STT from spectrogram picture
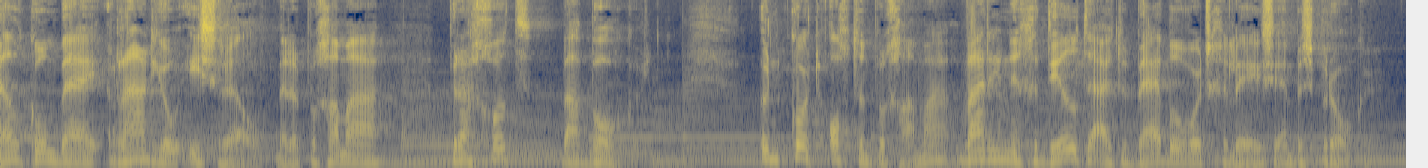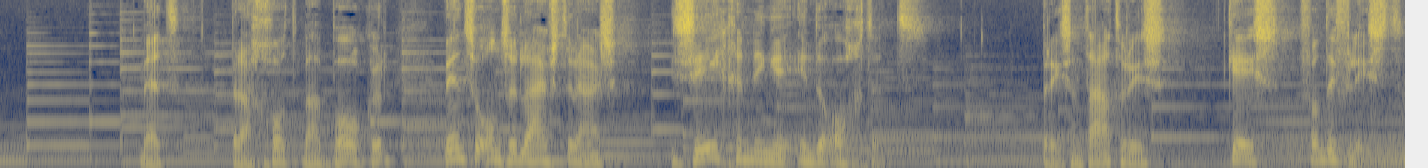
Welkom bij Radio Israël met het programma Bragot Baboker. Een kort ochtendprogramma waarin een gedeelte uit de Bijbel wordt gelezen en besproken. Met Bragot Baboker wensen onze luisteraars zegeningen in de ochtend. Presentator is Kees van de Vlist.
